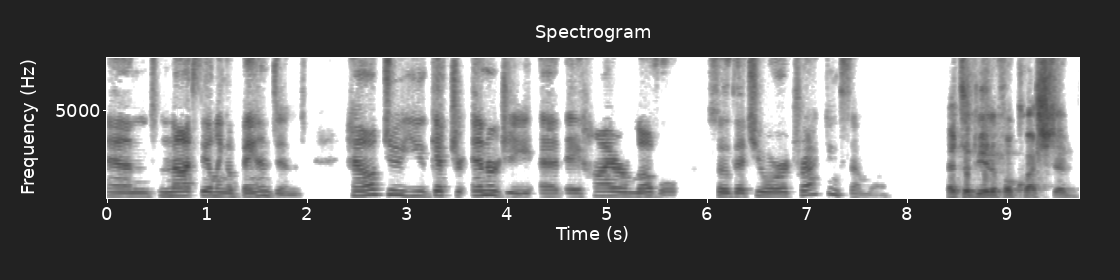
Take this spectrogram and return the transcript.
and not feeling abandoned how do you get your energy at a higher level so that you're attracting someone that's a beautiful question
